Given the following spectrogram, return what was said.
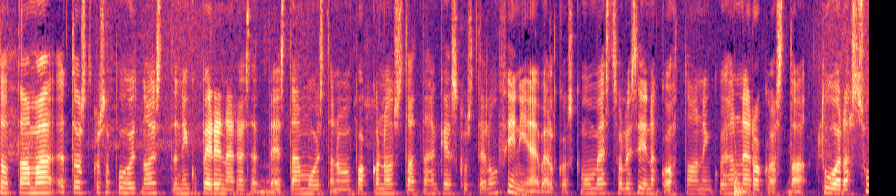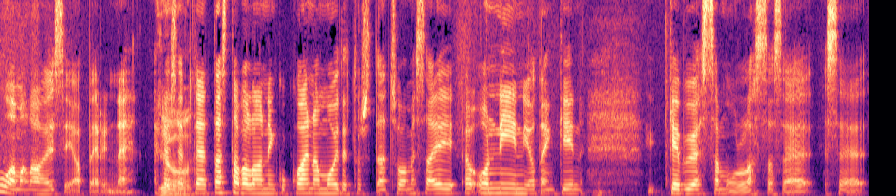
Tota, mä, tosta, kun sä puhuit noista niin perinnäresepteistä ja muista, niin on pakko nostaa tähän keskusteluun Finjevel, koska mun mielestä se oli siinä kohtaa niin kuin ihan nerokasta tuoda suomalaisia perinnereseptejä. Tässä tavallaan, niin kuin, kun aina on moitettu sitä, että Suomessa ei ole niin jotenkin kevyessä mullassa se, se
